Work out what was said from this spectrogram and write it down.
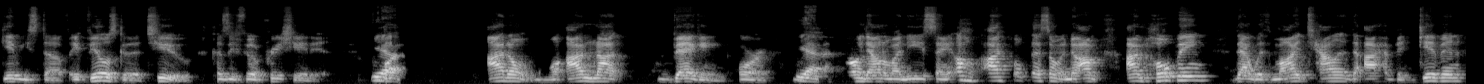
give you stuff. It feels good too because you feel appreciated. Yeah. But I don't. I'm not begging or yeah going down on my knees saying, "Oh, I hope that someone." No, I'm I'm hoping that with my talent that I have been given,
